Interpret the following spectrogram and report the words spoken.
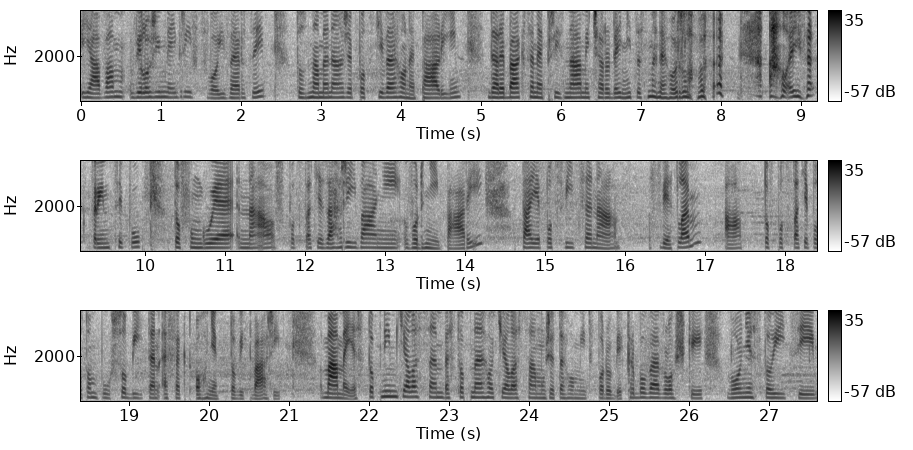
Já vám vyložím nejdřív svoji verzi, to znamená, že poctivého nepálí. Darebák se nepřizná, my čarodejnice jsme nehořlavé, ale jinak v principu to funguje na v podstatě zahřívání vodní páry. Ta je podsvícená světlem a to v podstatě potom působí ten efekt ohně, to vytváří. Máme je stopným tělesem, bez stopného tělesa, můžete ho mít v podobě krbové vložky, volně stojící.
